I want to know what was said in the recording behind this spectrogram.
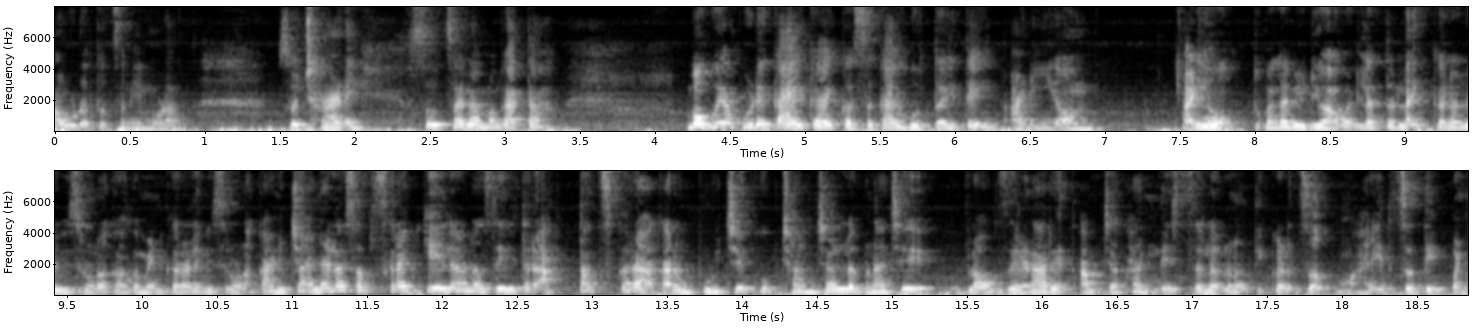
आवडतच नाही मुळात. सो छान आहे. सो चला मग आता बघूया पुढे काय काय कसं काय होतंय ते. आणि आणि हो तुम्हाला व्हिडिओ आवडला तर लाईक करायला विसरू नका कमेंट करायला विसरू नका. आणि चॅनलला सबस्क्राईब केलं नसेल तर आत्ताच करा कारण पुढचे खूप छान छान लग्नाचे ब्लॉग्स येणार आहेत. आमच्या खानदेशचं लग्न तिकडचं माहेरचं ते पण.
